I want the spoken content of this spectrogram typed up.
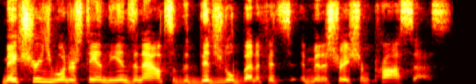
make sure you understand the ins and outs of the digital benefits administration process.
